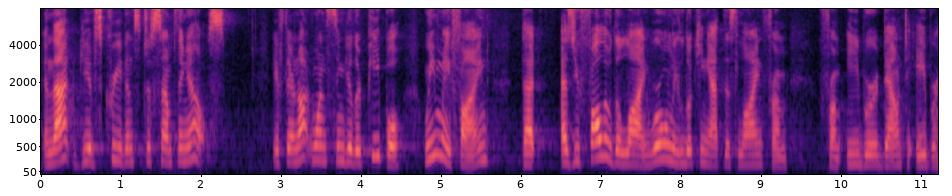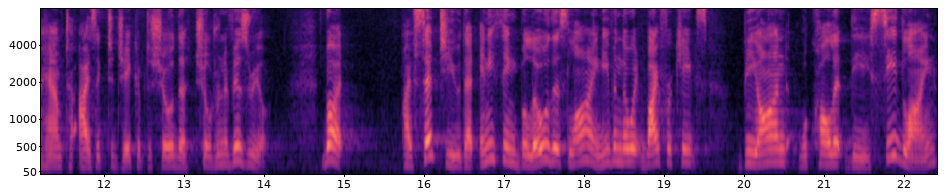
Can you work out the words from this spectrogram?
And that gives credence to something else. If they're not one singular people, we may find that as you follow the line, we're only looking at this line from, from Eber down to Abraham to Isaac to Jacob to show the children of Israel. But I've said to you that anything below this line, even though it bifurcates beyond, we'll call it the seed line,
